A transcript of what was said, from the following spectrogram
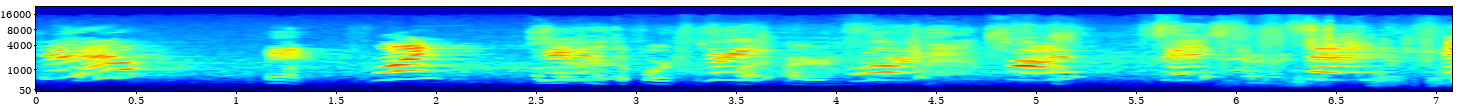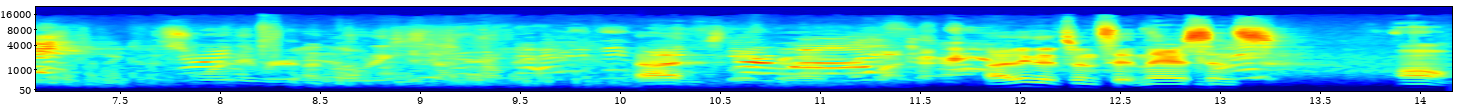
Two. Hey. One, two, looking at the fork for the three, four, five, six, seven, eight. I could have swore they were unloading stuff from it. Uh, I think that's been sitting there since. Oh. One,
